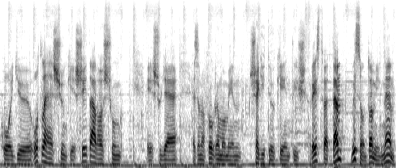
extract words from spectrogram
hogy ott lehessünk és sétálhassunk, és ugye ezen a programon én segítőként is részt vettem, viszont amíg nem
